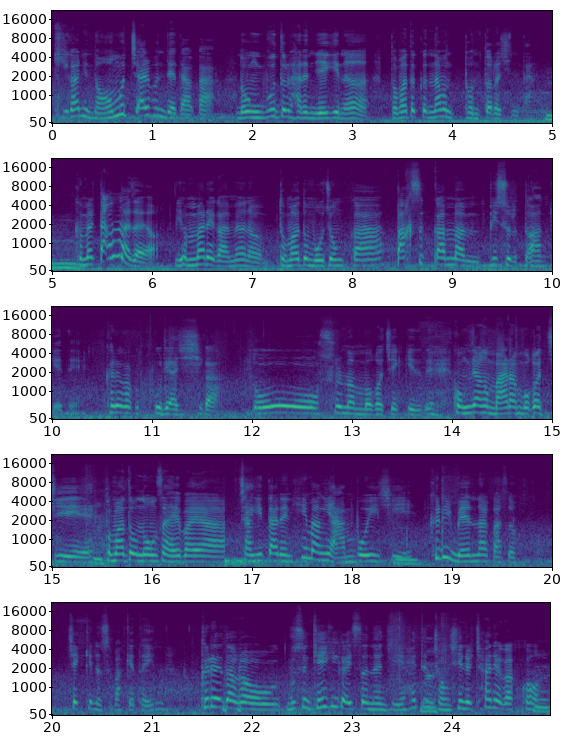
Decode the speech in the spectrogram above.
기간이 너무 짧은 데다가 농부들 하는 얘기는 도마도 끝나면 돈 떨어진다. 음. 그 말 딱 맞아요. 연말에 가면은 도마도 모종가 박스값만 빚으로 또 함께 돼. 그래갖고 우리 아저씨가 또 술만 먹어 제끼들 공장은 말아 먹었지 도마도 농사 해봐야 자기 딴엔 희망이 안 보이지 그리 맨날 가서 제끼는 수밖에 더 있나 그러다가 무슨 계기가 있었는지 하여튼 네. 정신을 차려갖고 네.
